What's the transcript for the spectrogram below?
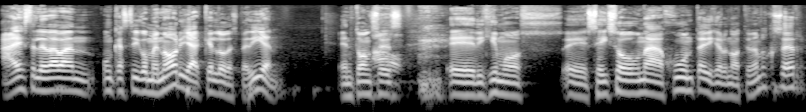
a este le daban un castigo menor y a aquel lo despedían. Entonces eh, dijimos, eh, se hizo una junta y dijeron, no, tenemos que ser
